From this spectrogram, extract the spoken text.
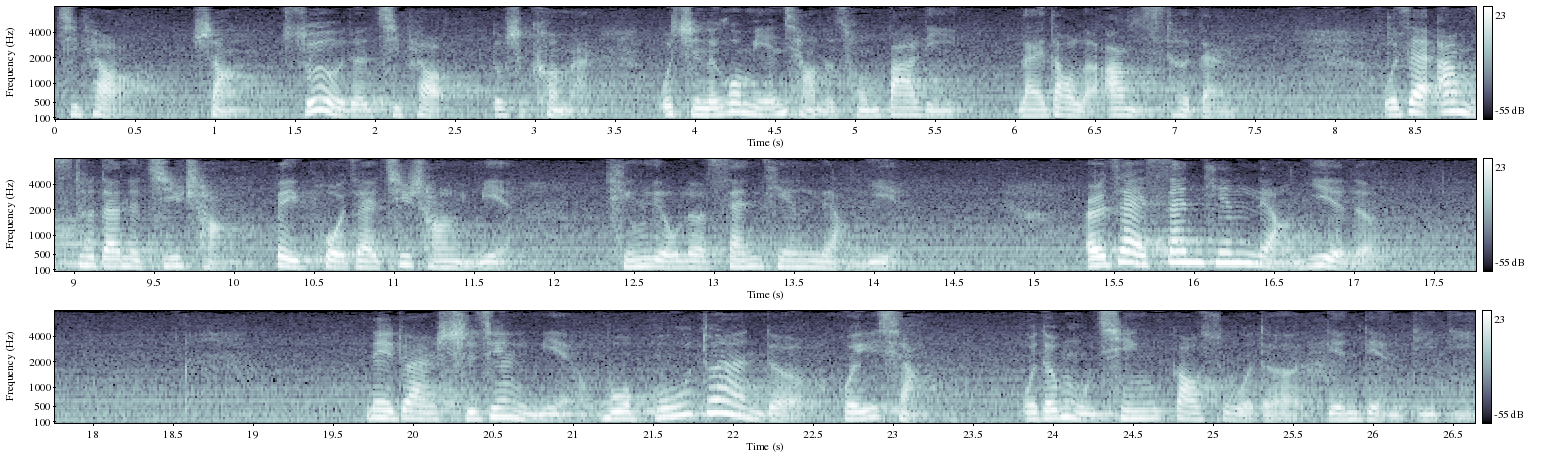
机票上所有的机票都是客满，我只能够勉强的从巴黎来到了阿姆斯特丹。我在阿姆斯特丹的机场被迫在机场里面停留了三天两夜，而在三天两夜的那段时间里面，我不断的回想我的母亲告诉我的点点滴滴。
